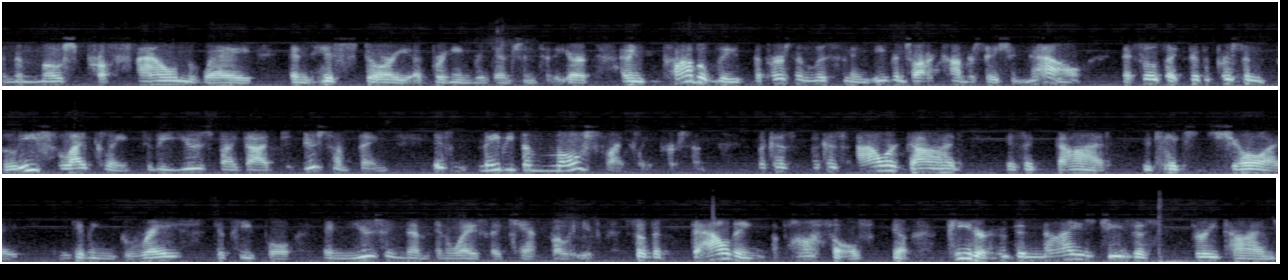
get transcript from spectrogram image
in the most profound way in his story of bringing redemption to the earth. I mean, probably the person listening even to our conversation now that feels like they're the person least likely to be used by God to do something is maybe the most likely person because because our God is a God who takes joy in giving grace to people and using them in ways they can't believe. So the doubting apostles, you know, Peter, who denies Jesus three times,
